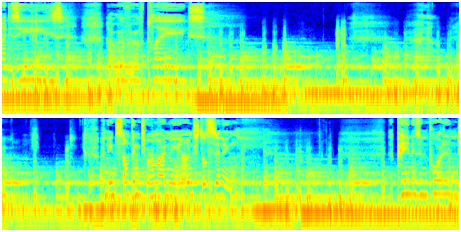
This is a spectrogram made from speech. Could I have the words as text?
My disease, a river of plagues. I need something to remind me I'm still sinning. That pain is important,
